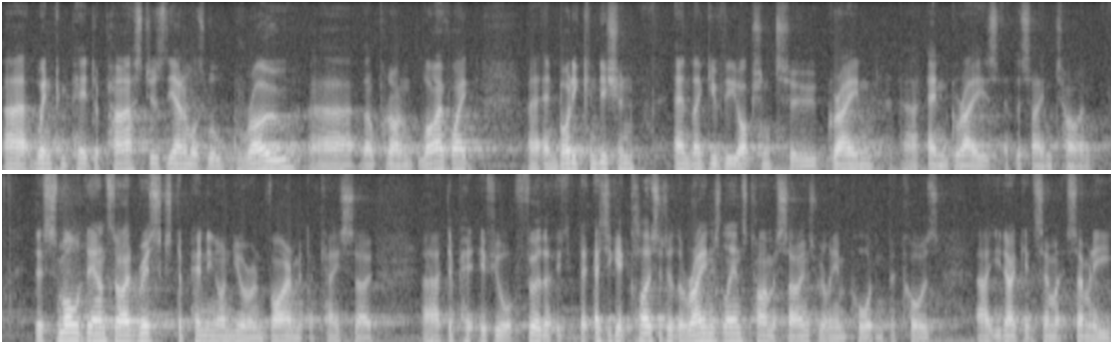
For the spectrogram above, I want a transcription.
Uh, when compared to pastures, the animals will grow, uh, they'll put on live weight uh, and body condition, and they give the option to grain uh, and graze at the same time. There's small downside risks depending on your environment, okay? So uh, if you're further, as you get closer to the rangelands, time of sowing is really important because uh, you don't get so, much, so many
